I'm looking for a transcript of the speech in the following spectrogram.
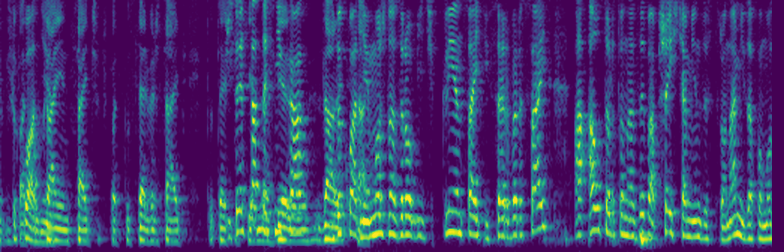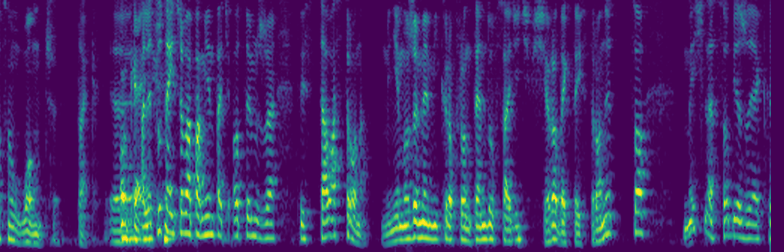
czy w przypadku Dokładnie. client side, czy w przypadku server side, to też I to jest ta jedna z technika, zalet, dokładnie, tak. można zrobić client-side i server-side, a autor to nazywa przejścia między stronami za pomocą łączy. Tak, e, Okej. ale tutaj trzeba pamiętać o tym, że to jest cała strona. My nie możemy mikrofrontendu wsadzić w środek tej strony, co myślę sobie, że jak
